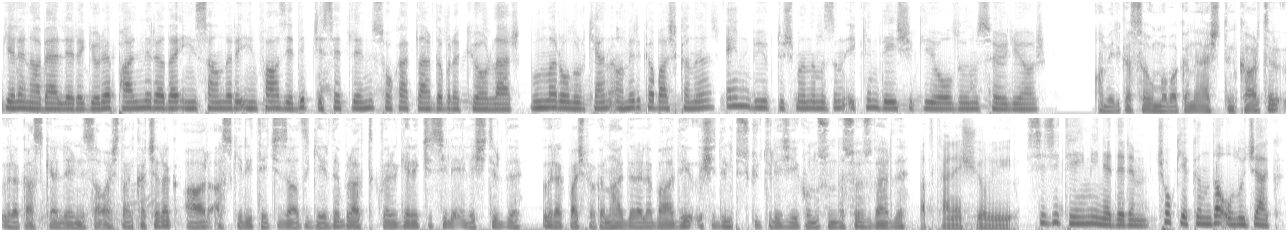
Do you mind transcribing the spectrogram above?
Gelen haberlere göre Palmira'da insanları infaz edip cesetlerini sokaklarda bırakıyorlar. Bunlar olurken Amerika Başkanı en büyük düşmanımızın iklim değişikliği olduğunu söylüyor. Amerika Savunma Bakanı Ashton Carter, Irak askerlerini savaştan kaçarak ağır askeri teçhizatı geride bıraktıkları gerekçesiyle eleştirdi. Irak Başbakanı Haydar el-Abadi, IŞİD'in püskürtüleceği konusunda söz verdi. Sizi temin ederim. Çok yakında olacak.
